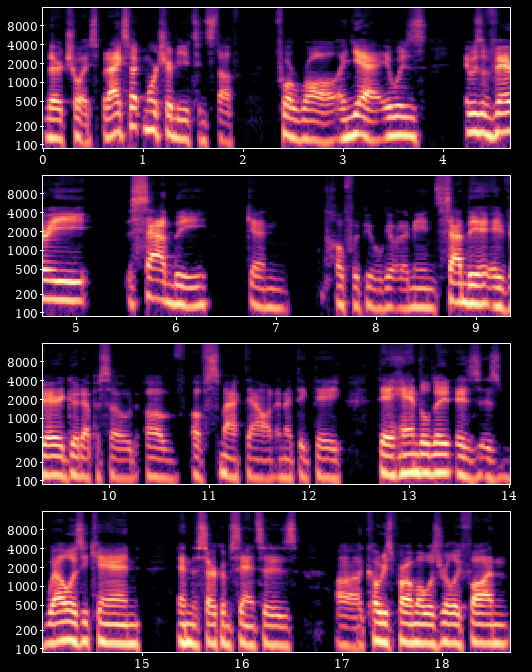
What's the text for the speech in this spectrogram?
their choice. But I expect more tributes and stuff for Raw, and yeah, it was it was a very sadly again hopefully people get what I mean. Sadly, a very good episode of of SmackDown, and I think they they handled it as as well as you can in the circumstances. Uh, Cody's promo was really fun.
